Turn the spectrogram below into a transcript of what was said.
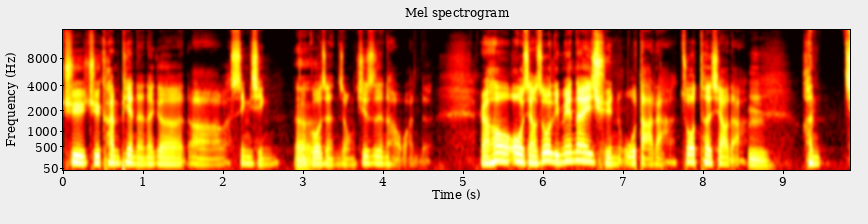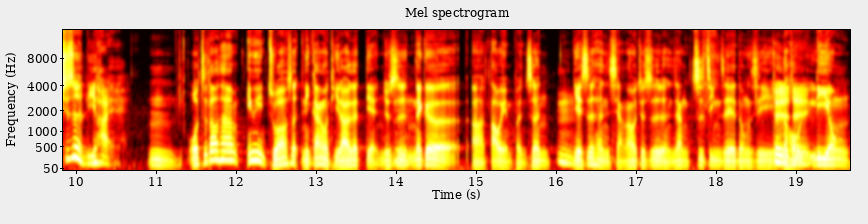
去去看片的那个呃心情的嗯。过程中，其实很好玩的。然后哦，想说里面那一群武打的、啊、做特效的、啊，嗯。很其实很厉害、欸，嗯，我知道他，因为主要是你刚刚有提到一个点，就是嗯。那个啊、导演本身嗯，也是很想要，就是很像致敬这些东西，然后利用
